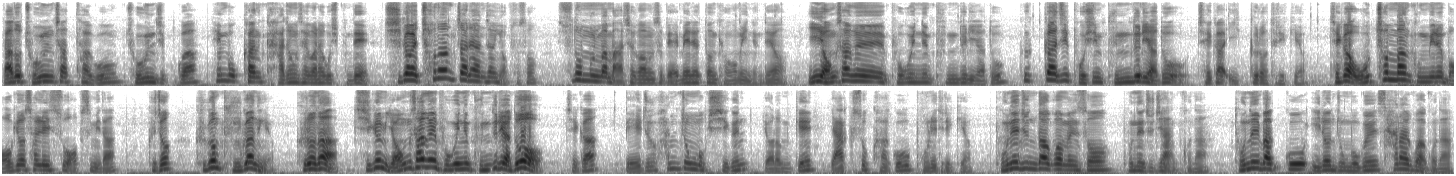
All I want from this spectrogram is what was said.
나도 좋은 차 타고 좋은 집과 행복한 가정 생활 하고 싶은데 지갑에 천 원짜리 한 장이 없어서 수돗물만 마셔가면서 매매를 했던 경험이 있는데요. 이 영상을 보고 있는 분들이라도 끝까지 보신 분들이라도 제가 이끌어 드릴게요. 제가 5천만 국민을 먹여 살릴 수 없습니다. 그죠? 그건 불가능해요. 그러나 지금 영상을 보고 있는 분들이라도 제가 매주 한 종목씩은 여러분께 약속하고 보내드릴게요. 보내준다고 하면서 보내주지 않거나 돈을 받고 이런 종목을 사라고 하거나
